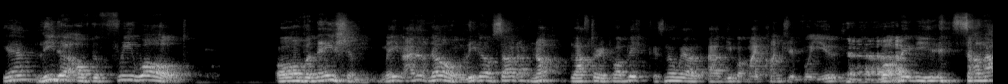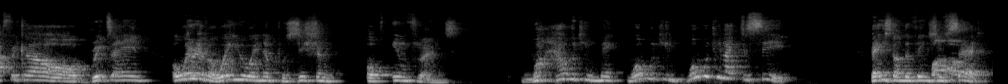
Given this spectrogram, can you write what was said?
yeah, leader of the free world or of a nation, maybe I don't know, leader of South Africa, not Laughter Republic. There's no way I'll, I'll give up my country for you, but maybe South Africa or Britain or wherever, where you were in a position of influence. What, how would you make? What would you? What would you like to see, based on the things wow. you've said?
